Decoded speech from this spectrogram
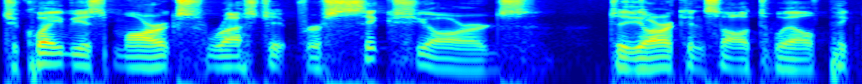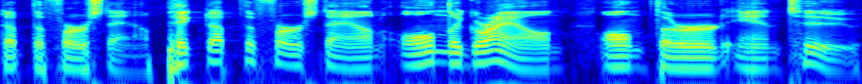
Jo'quavious Marks rushed it for six yards to the Arkansas 12, picked up the first down. Picked up the first down on the ground on third and two.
